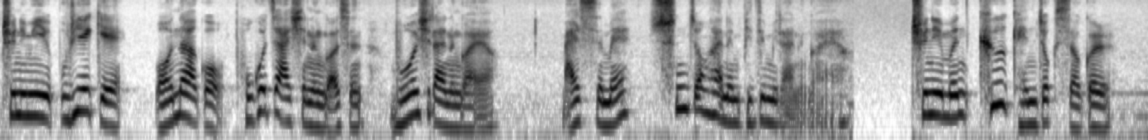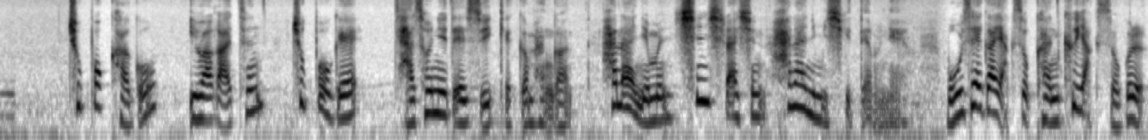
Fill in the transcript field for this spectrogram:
주님이 우리에게 원하고 보고자 하시는 것은 무엇이라는 거예요? 말씀에 순종하는 믿음이라는 거예요. 주님은 그 겐족석을 축복하고 이와 같은 축복의 자손이 될 수 있게끔 한 건 하나님은 신실하신 하나님이시기 때문이에요. 모세가 약속한 그 약속을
